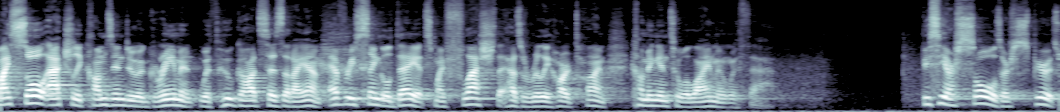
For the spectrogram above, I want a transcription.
My soul actually comes into agreement with who God says that I am. Every single day, it's my flesh that has a really hard time coming into alignment with that. But you see, our souls, our spirits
